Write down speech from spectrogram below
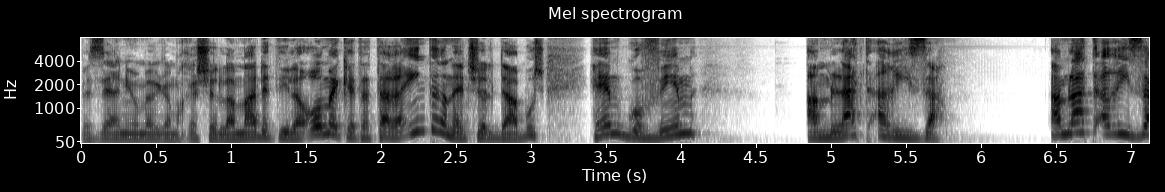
וזה אני אומר גם אחרי שלמדתי לעומק את אתר האינטרנט של דבוש, הם גובים עמלת אריזה. עמלת אריזה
